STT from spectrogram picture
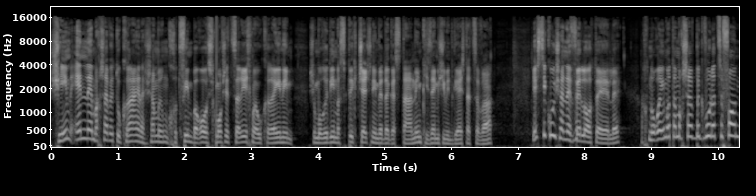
שאם אין להם עכשיו את אוקראינה, ששם הם חוטפים בראש כמו שצריך מהאוקראינים, שמורידים מספיק צ'צ'נים ודגסטנים, כי זה מי שמתגייס לצבא, יש סיכוי שהנבלות האלה, אנחנו רואים אותם עכשיו בגבול הצפון,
